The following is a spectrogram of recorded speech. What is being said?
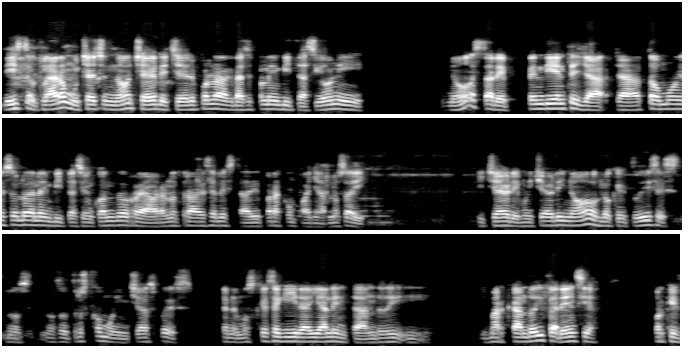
listo, claro, muchachos. No, chévere, chévere por la, gracias por la invitación y no, estaré pendiente, ya, ya tomo eso lo de la invitación cuando reabran otra vez el estadio para acompañarlos ahí. Y chévere, muy chévere. Y no, lo que tú dices, nosotros como hinchas, pues tenemos que seguir ahí alentando y marcando diferencia porque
